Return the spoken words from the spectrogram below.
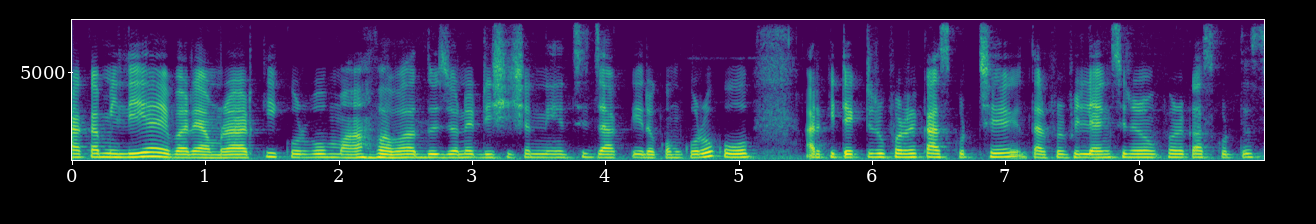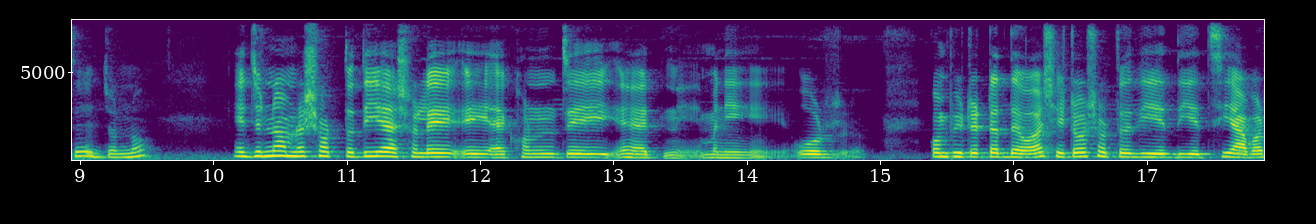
টাকা মিলিয়ে এবারে আমরা আর কি করব? মা, বাবা দুজনে ডিসিশন নিয়েছি, যাক এরকম করুক। ও আর্কিটেক্টের উপরে কাজ করছে, তারপর ফ্রিল্যান্সিংয়ের উপরে কাজ করতেছে, এর জন্য এর জন্য আমরা শর্ত দিয়ে আসলে এই এখন যে মানে ওর কম্পিউটারটা দেওয়া, সেটাও শর্ত দিয়ে দিয়েছি। আবার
